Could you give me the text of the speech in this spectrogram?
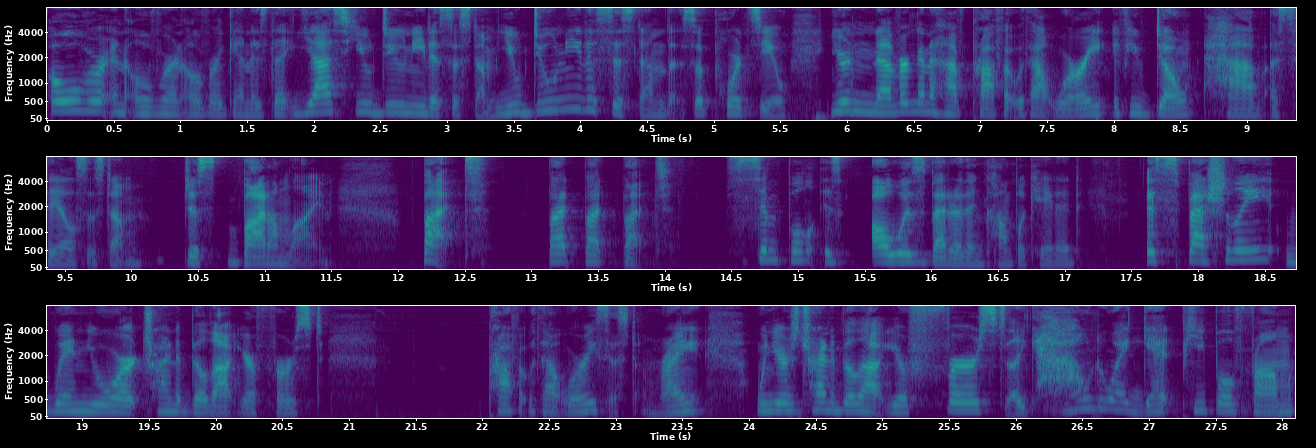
over and over and over again is that yes, you do need a system. You do need a system that supports you. You're never going to have profit without worry if you don't have a sales system. Just bottom line. But, but, but, but, simple is always better than complicated, especially when you're trying to build out your first profit without worry system, right? When you're trying to build out your first, like, how do I get people from,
